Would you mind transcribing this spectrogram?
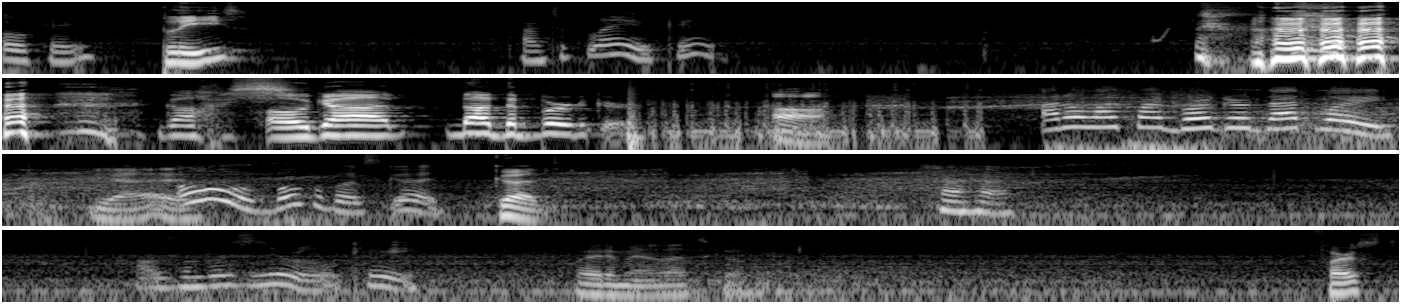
Okay. Please. Time to play, okay. Gosh. oh god, not the burger. Ah, I don't like my burger that way. yeah. Oh, both of us, good. Good. Haha. House number zero, okay. Wait a minute, let's go here. First.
